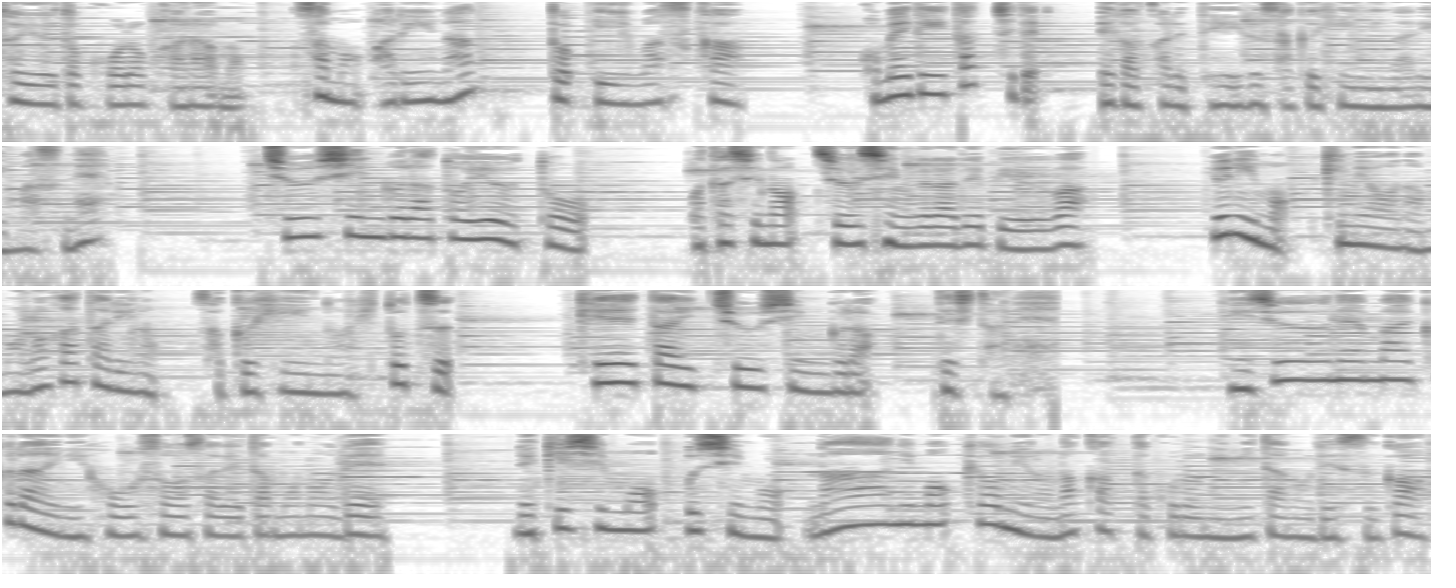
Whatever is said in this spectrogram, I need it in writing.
というところからもさもありなと言いますか、コメディタッチで描かれている作品になりますね。中心蔵というと、私の中心蔵デビューは、よりも奇妙な物語の作品の一つ、携帯中心蔵でしたね。20年前くらいに放送されたもので、歴史も武士も何も興味のなかった頃に見たのですが、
